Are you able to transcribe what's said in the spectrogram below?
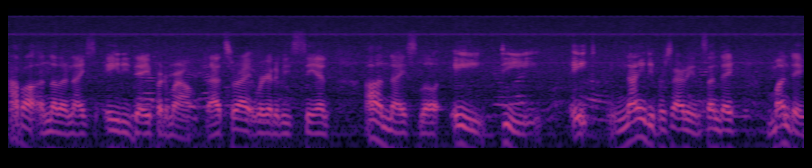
how about another nice 80 day for tomorrow? That's right, we're going to be seeing a nice little 88, 90 for Saturday and Sunday, Monday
